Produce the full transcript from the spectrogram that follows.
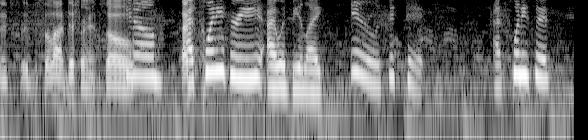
it's it's a lot different. So You know, That's- at 23, I would be like, ew, dick pics. At 26,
